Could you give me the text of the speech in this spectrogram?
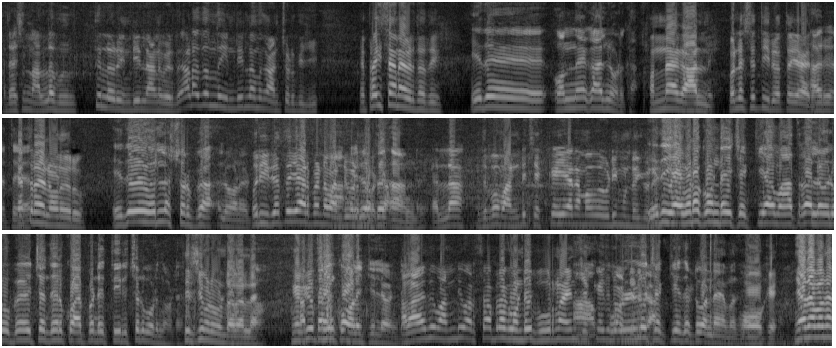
അത്യാവശ്യം നല്ല വൃത്തിയുള്ള ഒരു ഇന്ത്യയിലാണ് വരുന്നത്. അവിടെ ഇന്ത്യയിൽ ഇന്ത്യയിലൊന്ന് കാണിച്ചു കൊടുക്കുക പ്രൈസ് ആണ് വരുന്നത്? ഇത് ഒന്നേ കാലിന് കൊടുക്കാം. ഒന്നേ കാലിന്. ഒരു ലക്ഷത്തി ഇരുപത്തയ്യായിരം. എത്ര ലോൺ കയറും ഇത് ഒരു ലക്ഷം റുപ്യ ലോൺ ഒരു ഇരുപത്തയ്യായിരം രൂപ വണ്ടി. അല്ല ഇതിപ്പോ വണ്ടി ചെക്ക് ചെയ്യാൻ നമ്മൾ എവിടെയും കൊണ്ടുപോയി ഇത് എവിടെ കൊണ്ടുപോയി ചെക്ക് ചെയ്യാൻ മാത്രമല്ല ഒരു ഉപയോഗിച്ച് എന്തെങ്കിലും കുഴപ്പമുണ്ടെങ്കിൽ തിരിച്ചു കൊടുന്നോട്ടെ. തിരിച്ചു കൊണ്ടുപോകും അല്ലേ? ക്വാളിറ്റി അതായത് വണ്ടി വർക്ക്ഷോപ്പിലൊക്കെ കൊണ്ടുപോയി പൂർണമായും ചെക്ക് ചെയ്തിട്ട് ചെക്ക് ചെയ്തിട്ട് കൊണ്ടുപോയാൽ മതി. ഓക്കെ ഞാൻ അതേപോലെ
